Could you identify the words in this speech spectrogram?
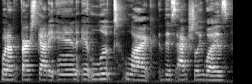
when I first got it in, it looked like this actually was,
